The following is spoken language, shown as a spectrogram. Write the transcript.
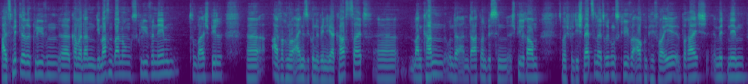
Als mittlere Glyphen äh, kann man dann die Massenbannungsglyphe nehmen, zum Beispiel. Äh, einfach nur eine Sekunde weniger Castzeit. Äh, man kann, unter anderem, da hat man ein bisschen Spielraum, zum Beispiel die Schmerzunterdrückungsglyphe auch im PvE-Bereich mitnehmen.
